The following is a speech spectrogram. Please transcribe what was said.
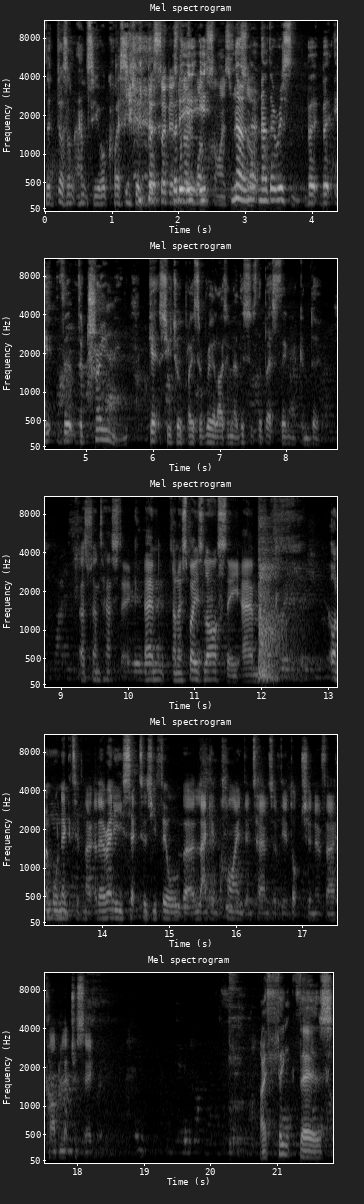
that doesn't answer your question. But, so there's but no it, one size fits No, no, no, there isn't. But, but it, the, the training gets you to a place of realising, no, this is the best thing I can do. That's fantastic. Um, and I suppose lastly, um, on a more negative note, are there any sectors you feel that are lagging behind in terms of the adoption of uh, carbon literacy? I think there's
